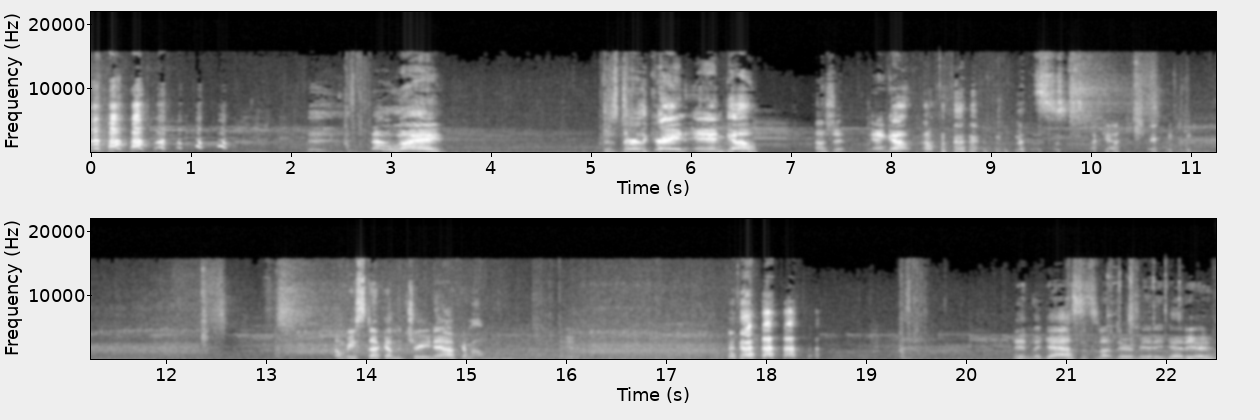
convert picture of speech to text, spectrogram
no way! Restore the crane and go! Oh shit. And go! stuck on a tree. Don't be stuck on the tree now, come on. In the gas, it's not doing me any good here.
